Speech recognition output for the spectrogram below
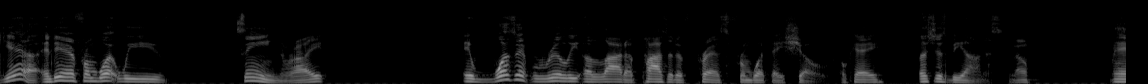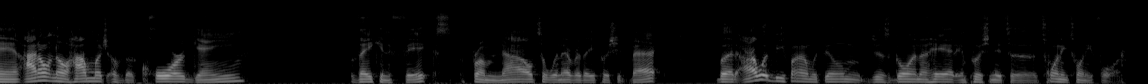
yeah and then from what we've seen right it wasn't really a lot of positive press from what they showed. Okay, let's just be honest. No. And I don't know how much of the core game they can fix from now to whenever they push it back. But I would be fine with them just going ahead and pushing it to 2024.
